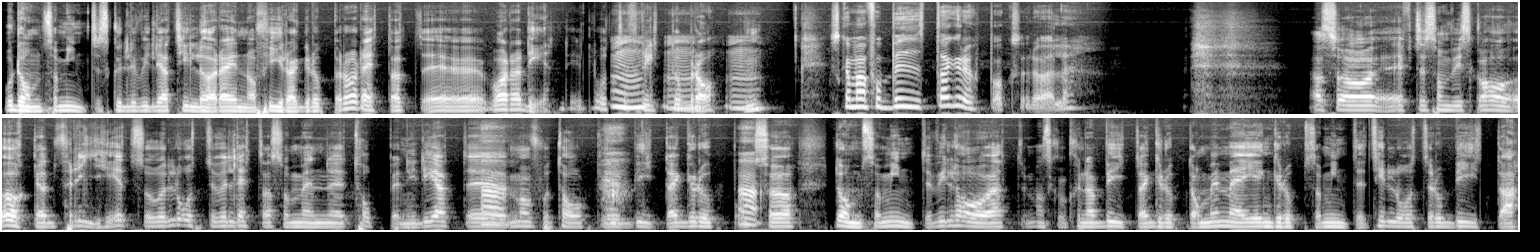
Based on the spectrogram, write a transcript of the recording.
Och de som inte skulle vilja tillhöra en av fyra grupper har rätt att eh, vara det. Det låter Mm, fritt och mm, bra. mm. Mm. Ska man få byta grupp också då eller? Alltså eftersom vi ska ha ökad frihet så låter väl detta som en eh, toppenidé att eh, Ja. man får ta och eh, byta grupp. Ja. Också de som inte vill ha att man ska kunna byta grupp, de är med i en grupp som inte tillåter att byta.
